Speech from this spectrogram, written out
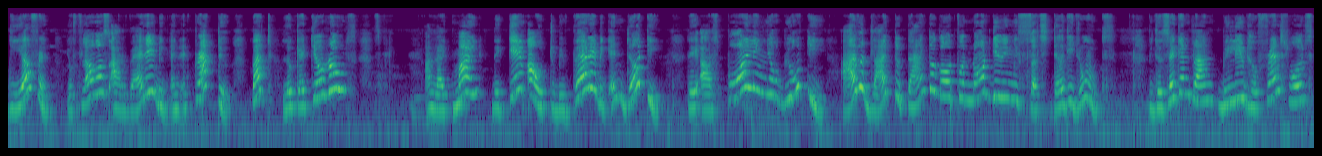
Dear friend, your flowers are very big and attractive, but look at your roots. Unlike mine, they came out to be very big and dirty. They are spoiling your beauty. I would like to thank the God for not giving me such dirty roots. With the second plant believed her friend's words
